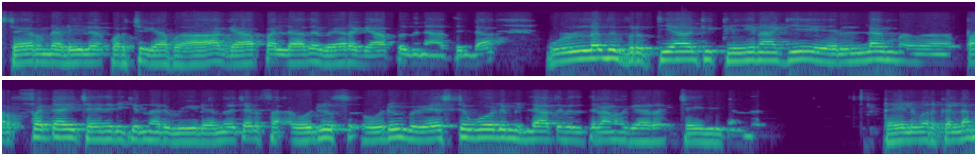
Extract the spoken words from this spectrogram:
സ്റ്റെയറിന്റെ അടിയിൽ കുറച്ച് ഗ്യാപ്പ് ആ ഗ്യാപ്പ് അല്ലാതെ വേറെ ഗ്യാപ്പ് ഇതിനകത്തില്ല. ഉള്ളത് വൃത്തിയാക്കി ക്ലീനാക്കി എല്ലാം പെർഫെക്റ്റായി ചെയ്തിരിക്കുന്ന ഒരു വീട്. എന്ന് വെച്ചാൽ ഒരു ഒരു വേസ്റ്റ് പോലും ഇല്ലാത്ത വിധത്തിലാണ് കയറി ചെയ്തിരിക്കുന്നത്. ടൈൽ വർക്കെല്ലാം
